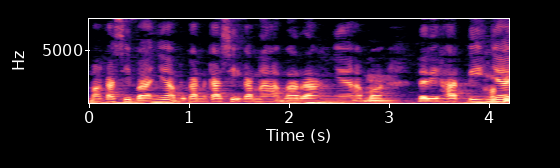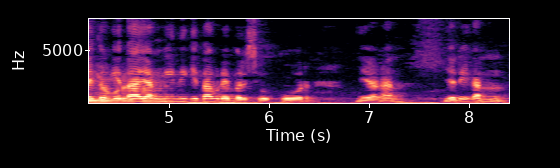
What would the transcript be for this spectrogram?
makasih banyak bukan kasih karena barangnya apa dari hatinya, Hatinya itu kita yang ya. ini kita udah bersyukur. Ya kan? Jadi kan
